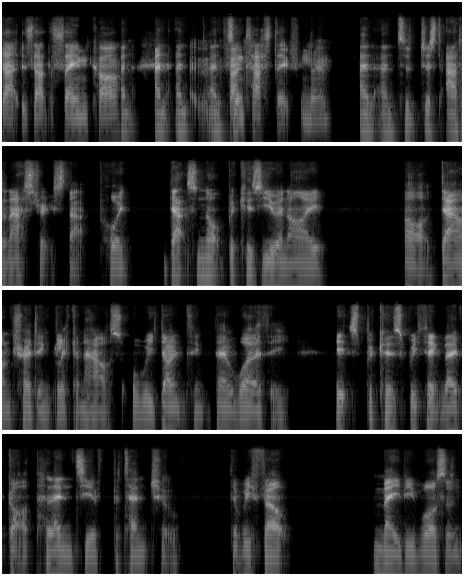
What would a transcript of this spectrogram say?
that is that the same car. And and and Uh, and to, Fantastic from them. and and to just add an asterisk to that point, that's not because you and I are downtreading Glickenhaus or we don't think they're worthy. It's because we think they've got a plenty of potential that we felt maybe wasn't.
